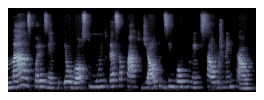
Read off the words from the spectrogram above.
Mas, por exemplo, eu gosto muito dessa parte de autodesenvolvimento e saúde mental.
